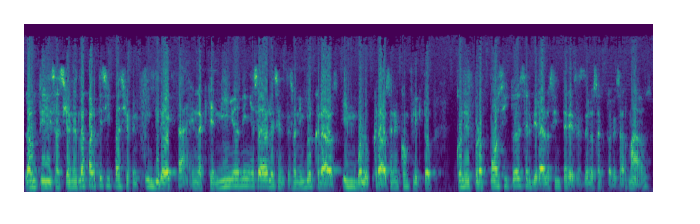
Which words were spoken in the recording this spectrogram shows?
La utilización es la participación indirecta en la que niños, niñas y adolescentes son involucrados, involucrados en el conflicto con el propósito de servir a los intereses de los actores armados.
